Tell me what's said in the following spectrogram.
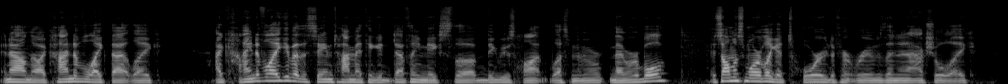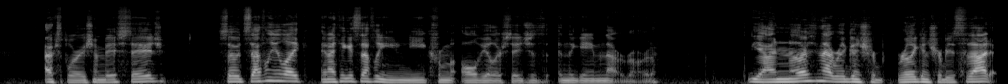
And I don't know, I kind of like that like I kind of like it, but at the same time, I think it definitely makes the Big Boo's Haunt less mem- memorable. It's almost more of like a tour of different rooms than an actual like exploration based stage. So it's definitely like, and I think it's definitely unique from all the other stages in the game in that regard. Yeah, another thing that really contrib- really contributes to that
